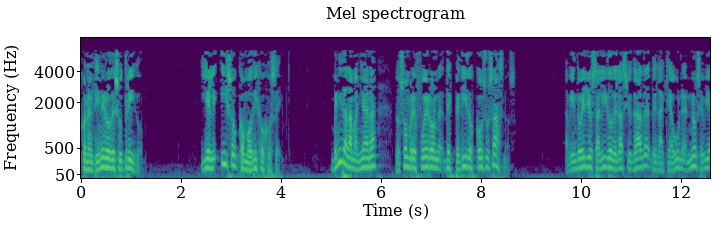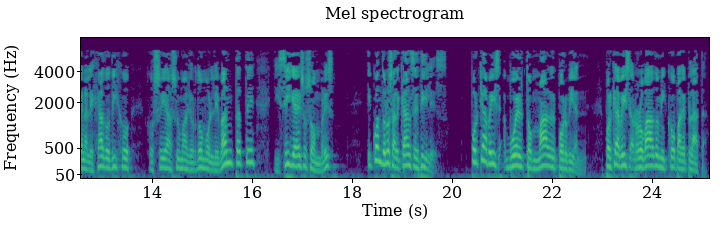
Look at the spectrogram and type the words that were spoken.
con el dinero de su trigo. Y él hizo como dijo José. Venida la mañana, los hombres fueron despedidos con sus asnos. Habiendo ellos salido de la ciudad, de la que aún no se habían alejado, dijo José a su mayordomo, levántate y sigue a esos hombres, y cuando los alcances, diles, ¿por qué habéis vuelto mal por bien? ¿Por qué habéis robado mi copa de plata?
